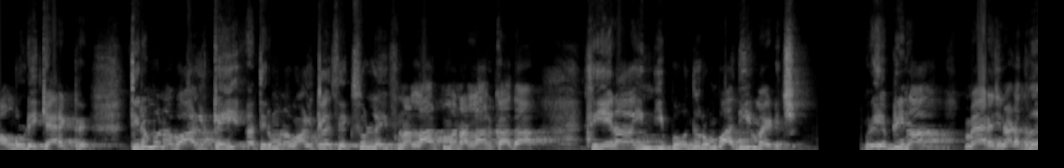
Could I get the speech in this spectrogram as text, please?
அவங்களுடைய கேரக்டர் திருமண வாழ்க்கை திருமண வாழ்க்கையில் செக்ஸுவல் லைஃப் நல்லா இருக்குமா நல்லா இருக்காதா? ஏன்னா இப்போ வந்து ரொம்ப அதிகமாயிடுச்சு. எப்படின்னா மேரேஜ் நடக்குது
